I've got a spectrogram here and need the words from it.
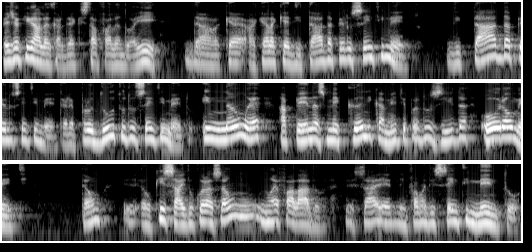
Veja que Allan Kardec está falando aí da, que é, que é ditada pelo sentimento ditada pelo sentimento, ela é produto do sentimento e não é apenas mecanicamente produzida oralmente. Então, eh, o que sai do coração não é falado, sai em forma de sentimento.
